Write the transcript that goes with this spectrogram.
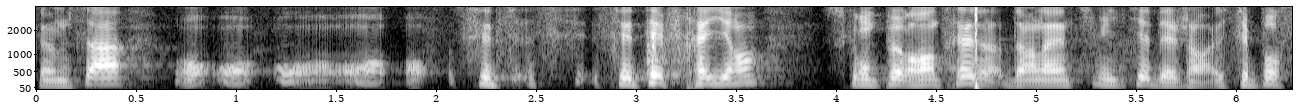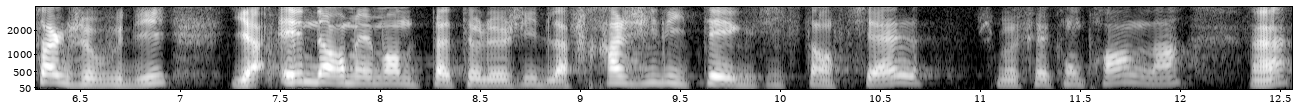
comme ça, c'est effrayant ce qu'on peut rentrer dans l'intimité des gens. Et c'est pour ça que je vous dis, il y a énormément de pathologies de la fragilité existentielle je me fais comprendre là, hein,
